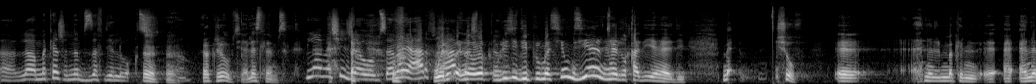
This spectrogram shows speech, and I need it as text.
آه، لا ما كانش عندنا بزاف ديال الوقت. أه. آه. راك جاوبتي على سلامتك لا ماشي جاوبت أنا عارف ولو أنه شكون. وليتي دبلوماسيه مزيان هذه القضية هذه شوف آه، إحنا لما كان آه، أنا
